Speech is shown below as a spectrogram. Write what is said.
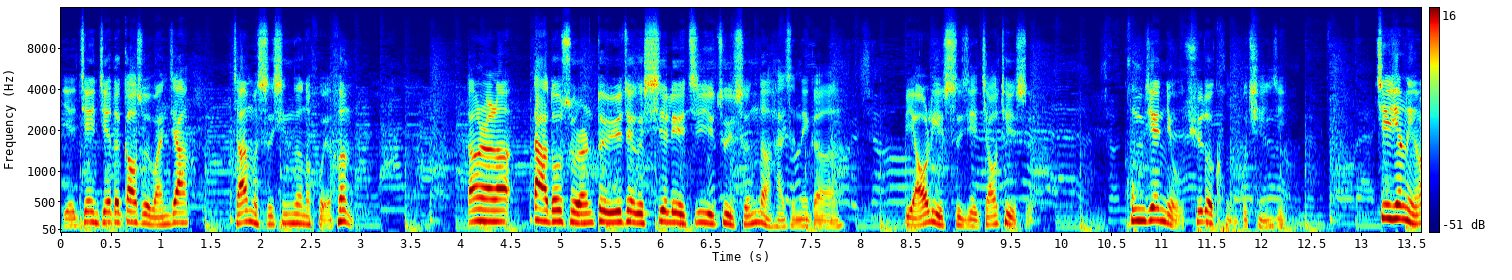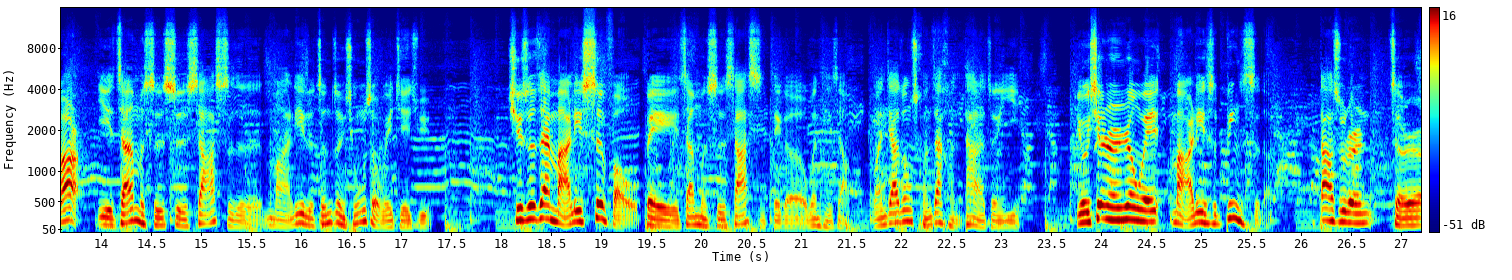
也间接的告诉玩家詹姆斯心中的悔恨。当然了，大多数人对于这个系列记忆最深的还是那个表里世界交替时，空间扭曲的恐怖情景。《寂静岭二》以詹姆斯是杀死玛丽的真正凶手为结局。其实，在玛丽是否被詹姆斯杀死这个问题上，玩家中存在很大的争议。有些人认为玛丽是病死的，大数人则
